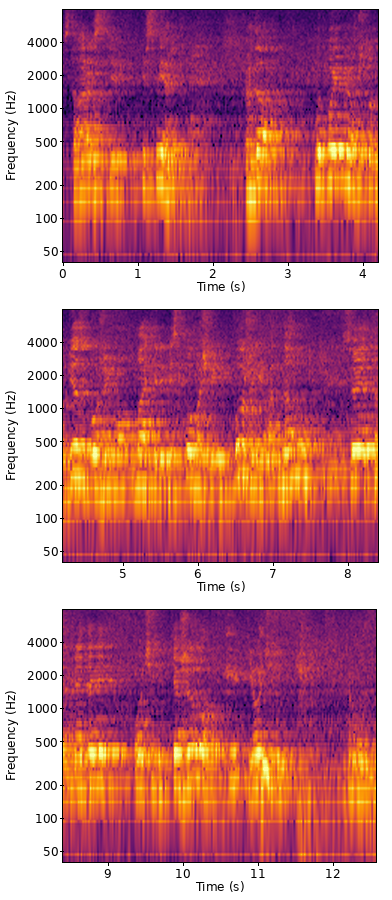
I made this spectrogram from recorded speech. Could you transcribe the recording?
старости и смерти. Когда мы поймем, что без Божьей Матери, без помощи Божьей одному все это преодолеть очень тяжело и очень трудно.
